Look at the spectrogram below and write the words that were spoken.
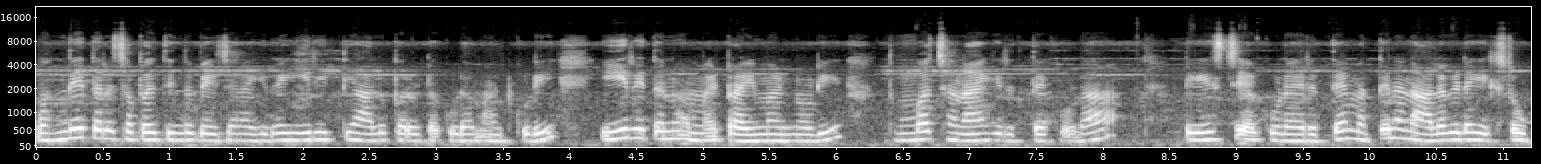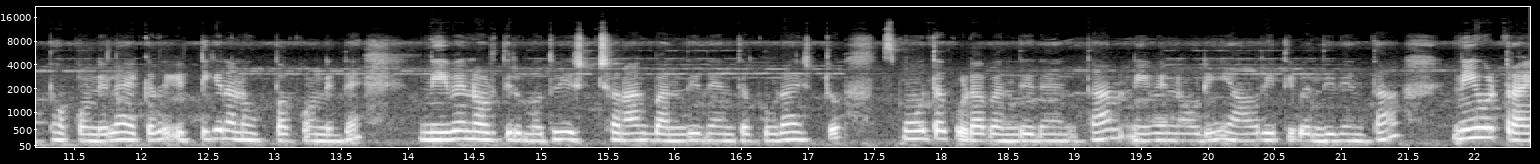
ಒಂದೇ ಥರ ಚಪಾತಿ ತಿಂದು ಬೇಜಾರಾಗಿದ್ದರೆ ಈ ರೀತಿ ಆಲೂ ಪರೋಟ ಕೂಡ ಮಾಡಿಕೊಡಿ. ಈ ರೀತಿಯೂ ಒಮ್ಮೆ ಟ್ರೈ ಮಾಡಿ ನೋಡಿ. ತುಂಬ ಚೆನ್ನಾಗಿರುತ್ತೆ ಕೂಡ. ಟೇಸ್ಟಿಯಾಗಿ ಕೂಡ ಇರುತ್ತೆ. ಮತ್ತು ನಾನು ಆಲೂಗಡ್ಡೆಗೆ ಎಕ್ಸ್ಟ್ರಾ ಉಪ್ಪು ಹಾಕ್ಕೊಂಡಿಲ್ಲ ಯಾಕಂದರೆ ಹಿಟ್ಟಿಗೆ ನಾನು ಉಪ್ಪು ಹಾಕ್ಕೊಂಡಿದ್ದೆ ನೀವೇ ನೋಡ್ತಿರ್ಬೋದು ಎಷ್ಟು ಚೆನ್ನಾಗಿ ಬಂದಿದೆ ಅಂತ ಕೂಡ, ಎಷ್ಟು ಸ್ಮೂತಾಗಿ ಕೂಡ ಬಂದಿದೆ ಅಂತ. ನೀವೇ ನೋಡಿ ಯಾವ ರೀತಿ ಬಂದಿದೆ ಅಂತ. ನೀವು ಟ್ರೈ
